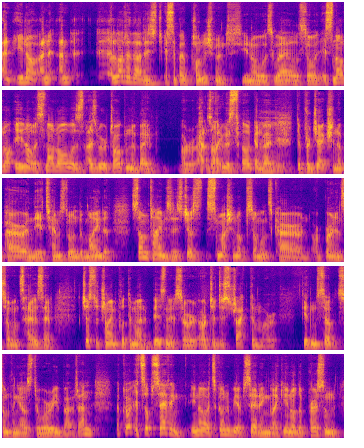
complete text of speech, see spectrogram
and you know, and and a lot of that is it's about punishment, you know, as well. So it's not, you know, it's not always as we were talking about, or as I was talking about, mm. the projection of power and the attempts to undermine it. Sometimes it's just smashing up someone's car and, or burning someone's house out, just to try and put them out of business, or, or to distract them, or give them something else to worry about. And it's upsetting, you know, it's going to be upsetting. Like you know, the person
